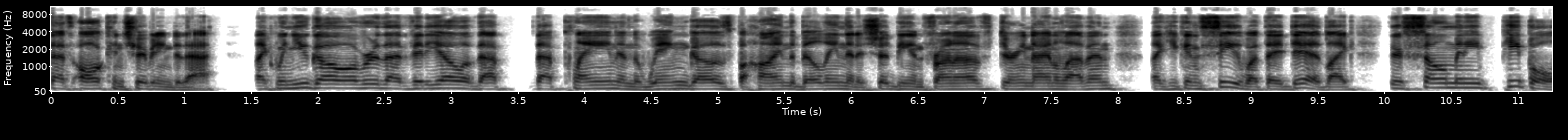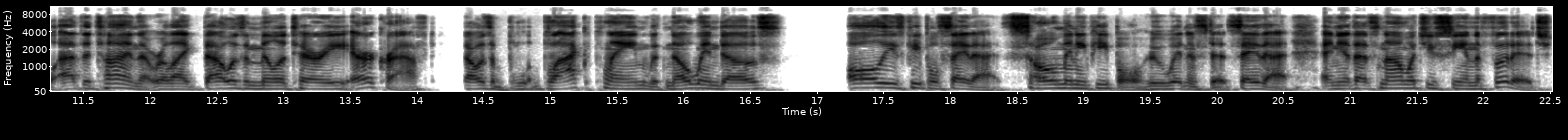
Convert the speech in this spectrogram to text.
that's all contributing to that. Like when you go over that video of that that plane and the wing goes behind the building that it should be in front of during 9/11, like you can see what they did. Like there's so many people at the time that were like that was a military aircraft. That was a bl- black plane with no windows. All these people say that. So many people who witnessed it say that. And yet that's not what you see in the footage.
